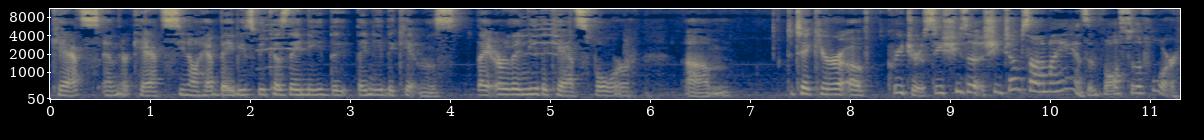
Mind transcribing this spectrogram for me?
cats and their cats, you know, have babies because they need the, they need the kittens. They, or they need the cats for, um, to take care of creatures. See, she's a, she jumps out of my hands and falls to the floor.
